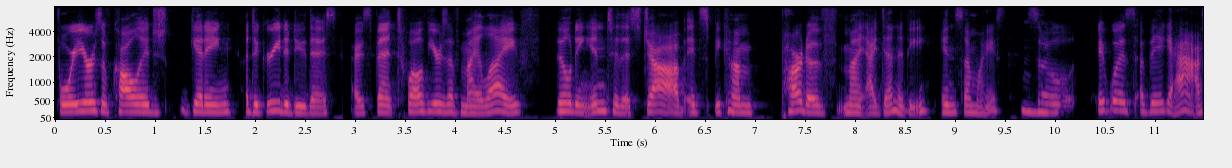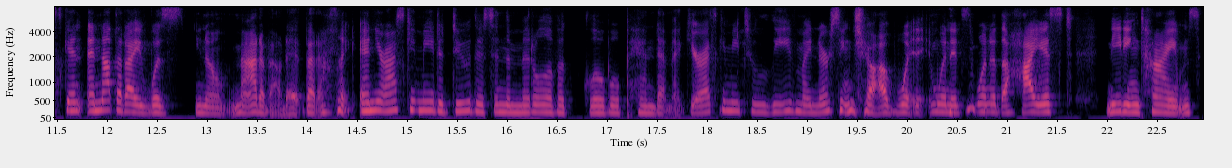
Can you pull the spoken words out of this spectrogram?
four years of college getting a degree to do this. I've spent 12 years of my life building into this job. It's become part of my identity in some ways. Mm-hmm. So it was a big ask and and not that I was, you know, mad about it, but I was like, and you're asking me to do this in the middle of a global pandemic. You're asking me to leave my nursing job when when it's one of the highest needing times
